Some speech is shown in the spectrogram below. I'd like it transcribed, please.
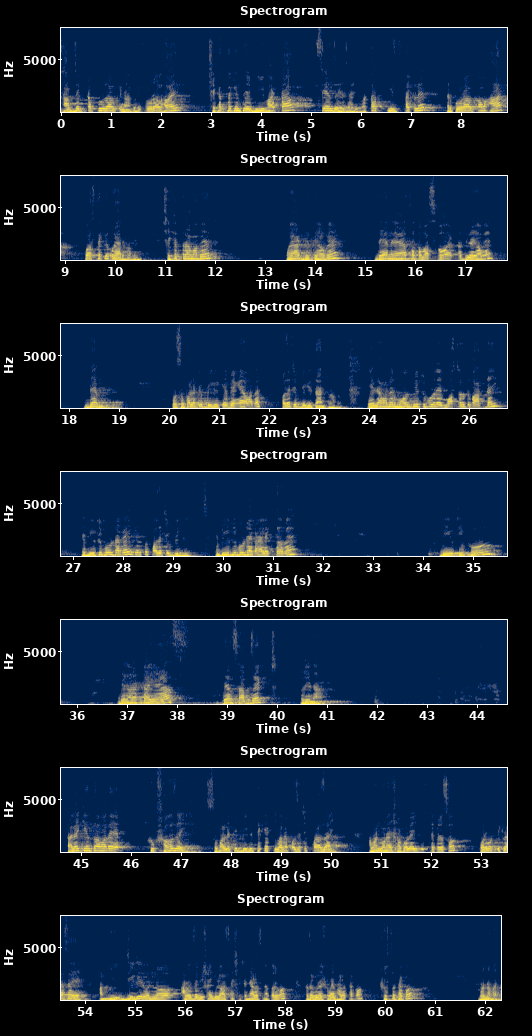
সাবজেক্টটা প্লুরাল কিনা। যদি প্লুরাল হয়, সেক্ষেত্রে কিন্তু এই বি ভার্বটা চেঞ্জ হয়ে যায়। অর্থাৎ ইজ থাকলে এর প্লুরাল ফর্ম আর ওয়াজ থাকলে ওয়ার হবে। সেক্ষেত্রে আমাদের ওয়ার দিতে হবে দেন এস অথবা সো একটা দিলেই হবে দেন সুপারলেটিভ ডিগ্রিকে ভেঙে আমাদের পজিটিভ ডিগ্রিতে আনতে হবে। এই যে আমাদের মোস্ট বিউটিফুল এই মোস্টটা যদি বাদ দেয় এই বিউটিফুলটাকেই কিন্তু পজিটিভ ডিগ্রি বিউটিফুলটা এখানে লিখতে হবে বিউটিফুল দেন আর একটা এস দেন সাবজেক্ট রিনা তাহলে কিন্তু আমাদের খুব সহজেই সুপারলেটিভ ডিগ্রি থেকে কীভাবে পজিটিভ করা যায়, আমার মনে হয় সকলেই বুঝতে পেরেছ। পরবর্তী ক্লাসে আমি ডিগ্রির অন্য আরও যে বিষয়গুলো আছে সেটা নিয়ে আলোচনা করব। ততক্ষণে সবাই ভালো থাকো, সুস্থ থাকো। ধন্যবাদ।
